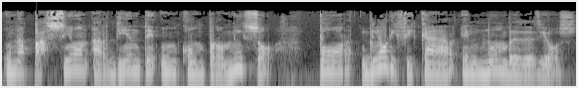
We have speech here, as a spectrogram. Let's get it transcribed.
una pasión ardiente, un compromiso por glorificar el nombre de Dios.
